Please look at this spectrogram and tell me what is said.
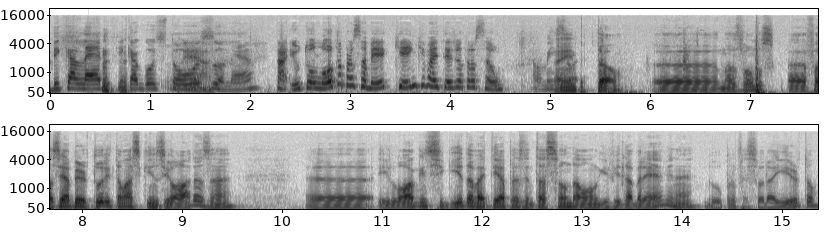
Fica leve, fica gostoso, né? Tá, eu tô louca pra saber quem que vai ter de atração. Então, ah, nós vamos ah, fazer a abertura então às 15 horas, né? Ah, e logo em seguida vai ter a apresentação da ONG Vida Breve, né? Do professor Ayrton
